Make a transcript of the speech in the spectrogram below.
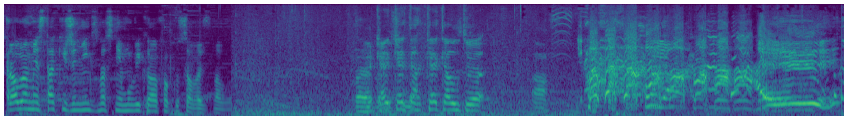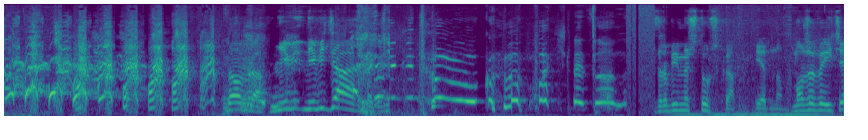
problem jest taki, że nikt z was nie mówi kogo fokusować znowu. Keka ultuje. Dobra, nie, wi- nie widziałem tego. Kurwa pośledzone. Zrobimy sztuczkę jedną. Może wyjdzie,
